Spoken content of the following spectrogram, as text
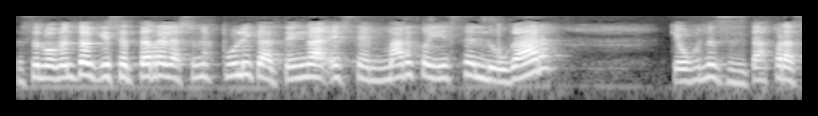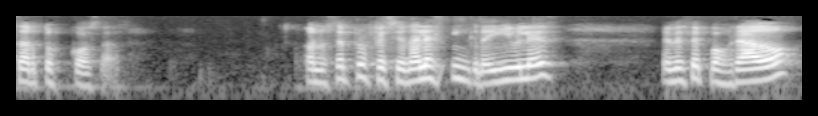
Es el momento de que ese T Relaciones Públicas tenga ese marco y ese lugar que vos necesitas para hacer tus cosas. Conocer profesionales increíbles en ese posgrado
